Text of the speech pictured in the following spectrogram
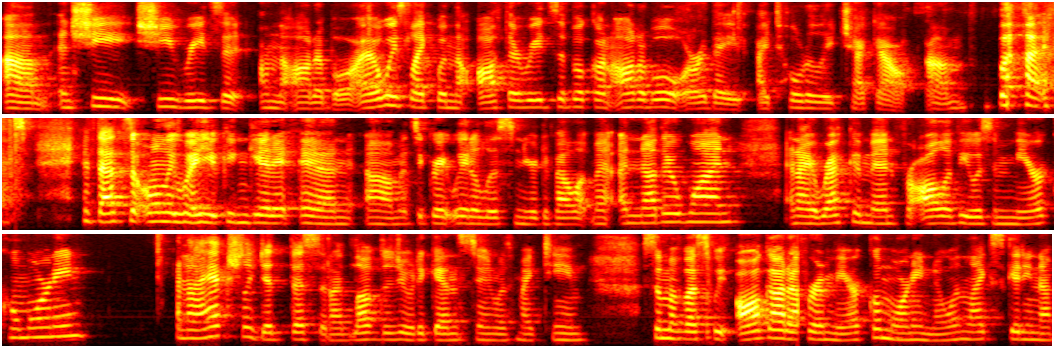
um, and she she reads it on the audible. I always like when the author reads the book on audible or they i totally check out. Um, but if that's the only way you can get it and um, it's a great way to listen to your development. Another one and i recommend for all of you is a miracle morning. And I actually did this, and I'd love to do it again soon with my team. Some of us, we all got up for a miracle morning. No one likes getting up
